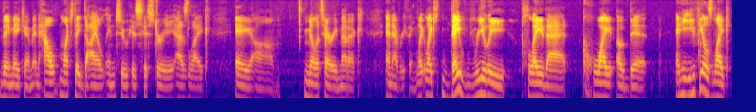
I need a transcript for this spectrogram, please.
they make him and how much they dial into his history as like a um, military medic and everything. Like like they really play that quite a bit, and he, he feels like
